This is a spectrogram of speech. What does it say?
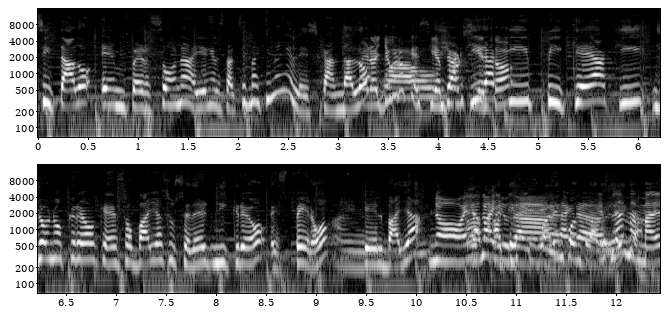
citado en persona ahí en el estadio. ¿Se imaginan el escándalo? Pero yo creo que Wow. 100%. Shakira aquí, Piqué aquí. Yo no creo que eso vaya a suceder, ni creo, espero, que él vaya No, él la va a ayudar. Es la mamá de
